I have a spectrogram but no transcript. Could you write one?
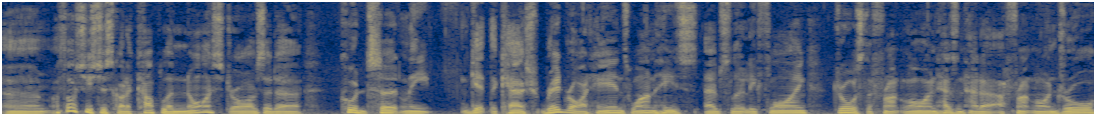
um, I thought she's just got a couple of nice drives that uh, could certainly get the cash. Red right hands one, he's absolutely flying. Draws the front line, hasn't had a, a front line draw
